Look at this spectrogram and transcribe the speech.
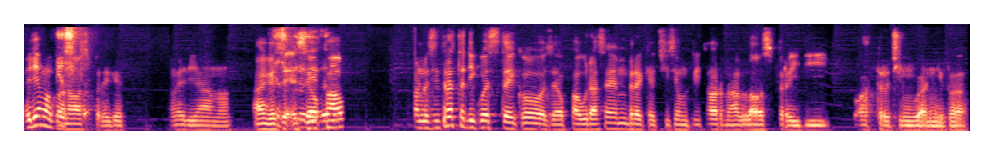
Vediamo con Osprey che vediamo. Anche se, se ho paura quando si tratta di queste cose ho paura sempre che ci sia un ritorno all'Osprey di 4-5 anni fa.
